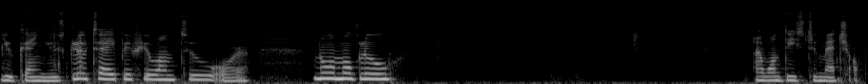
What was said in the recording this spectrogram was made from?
You can use glue tape if you want to or normal glue. I want these to match up.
